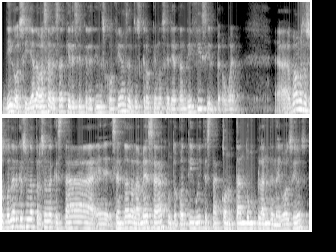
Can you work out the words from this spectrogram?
Digo, si ya la vas a besar, quiere decir que le tienes confianza, entonces creo que no sería tan difícil, pero bueno. Ah, vamos a suponer que es una persona que está eh, sentado a la mesa junto contigo y te está contando un plan de negocios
